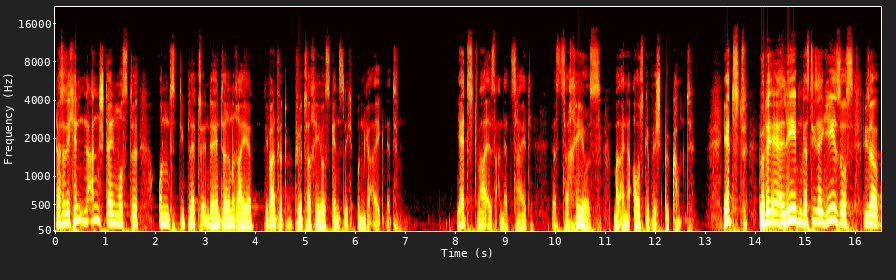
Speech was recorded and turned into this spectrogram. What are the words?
dass er sich hinten anstellen musste und die Plätze in der hinteren Reihe, die waren für, für Zachäus gänzlich ungeeignet. Jetzt war es an der Zeit, dass Zachäus mal eine ausgewischt bekommt. Jetzt würde er erleben, dass dieser Jesus, dieser,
